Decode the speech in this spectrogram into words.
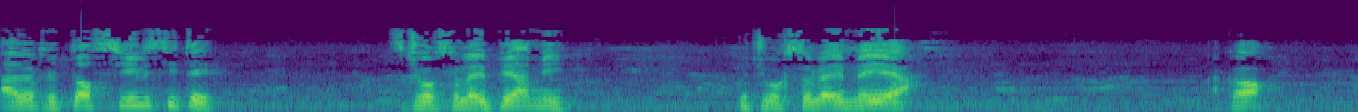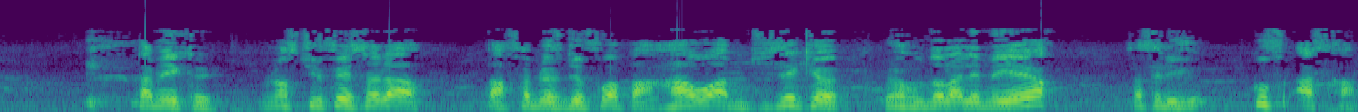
Avec le tafsil cité. Si tu vois que cela est permis, que tu vois que cela est meilleur, d'accord T'as bien cru. Maintenant, si tu fais cela par faiblesse de foi, par hawa, tu sais que le d'Allah est meilleur, ça c'est du kufr asra.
